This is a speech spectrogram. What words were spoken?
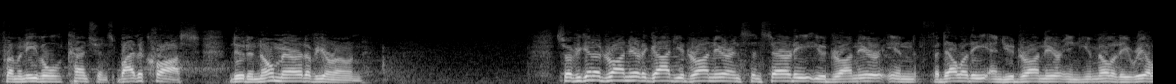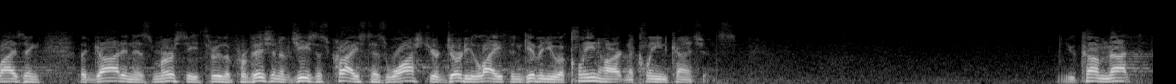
from an evil conscience by the cross due to no merit of your own. So if you're going to draw near to God, you draw near in sincerity, you draw near in fidelity, and you draw near in humility, realizing that God in His mercy through the provision of Jesus Christ has washed your dirty life and given you a clean heart and a clean conscience. You come not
